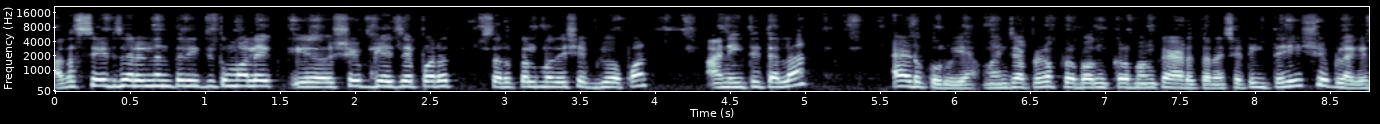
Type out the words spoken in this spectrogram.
आता सेट झाल्यानंतर इथे तुम्हाला एक शेप घ्यायचा आहे परत. सर्कलमध्ये शेप घेऊ आपण. आणि इथे त्याला ऍड करूया. म्हणजे आपल्याला प्रभाग क्रमांक ऍड करण्यासाठी इथे हे शेप लागेल.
